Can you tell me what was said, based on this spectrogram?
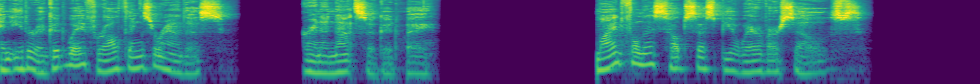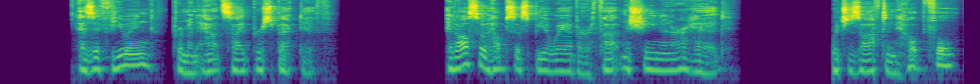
in either a good way for all things around us or in a not so good way. Mindfulness helps us be aware of ourselves, as if viewing from an outside perspective. It also helps us be aware of our thought machine in our head, which is often helpful,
